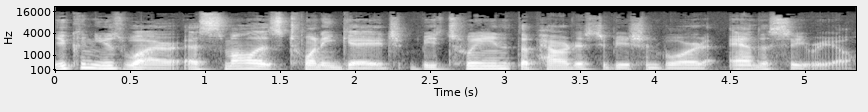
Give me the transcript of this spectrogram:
You can use wire as small as 20 gauge between the power distribution board and the cRIO.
